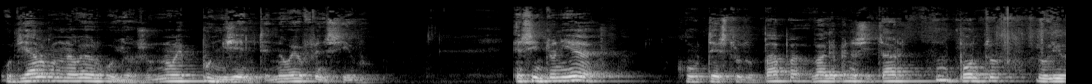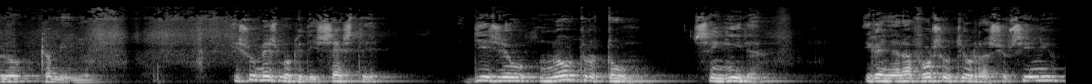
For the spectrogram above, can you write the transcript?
O diálogo não é orgulhoso, não é pungente, não é ofensivo. Em sintonia com o texto do Papa, vale a pena citar um ponto do livro Caminho. Isso mesmo que disseste, diz-o noutro tom, sem ira, e ganhará força o teu raciocínio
